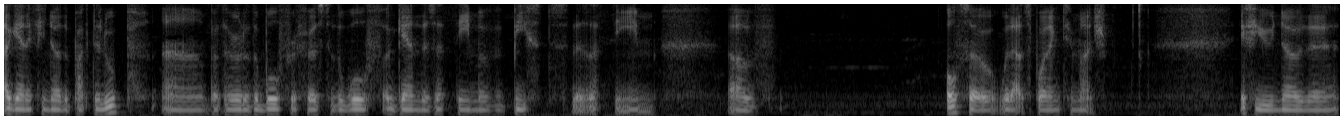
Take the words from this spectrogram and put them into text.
again, if you know the Pacte des Loups, uh, Brotherhood of the Wolf refers to the wolf. Again, there's a theme of beasts. There's a theme of also, without spoiling too much, if you know the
